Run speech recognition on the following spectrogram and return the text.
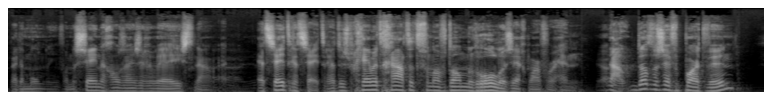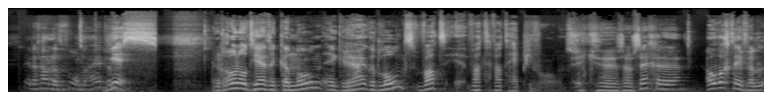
Bij de monding van de Senegal zijn ze geweest, nou, et cetera, et cetera. Dus op een gegeven moment gaat het vanaf dan rollen, zeg maar, voor hen. Nou, dat was even part one. En dan gaan we naar het volgende item. Yes! Ronald, jij hebt een kanon, ik ruik het lont. Wat, wat, wat heb je voor ons? Ik eh, zou zeggen... Oh, wacht even.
